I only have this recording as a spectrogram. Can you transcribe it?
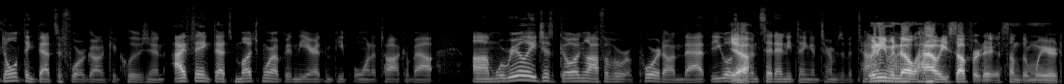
don't think that's a foregone conclusion. I think that's much more up in the air than people want to talk about. Um, we're really just going off of a report on that. The Eagles yeah. haven't said anything in terms of a time. We don't even know how he suffered it. It's something weird.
